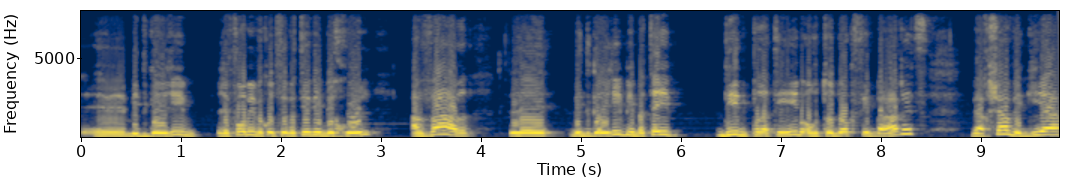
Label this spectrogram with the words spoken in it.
במתגיירים רפורמים וקונסרבטיביים בחו"ל, עבר למתגיירים מבתי דין פרטיים אורתודוקסיים בארץ, ועכשיו הגיע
